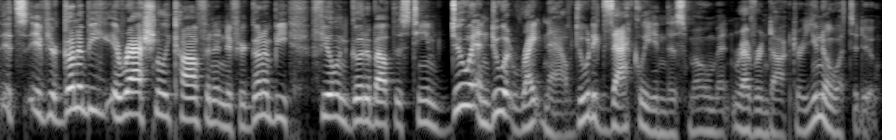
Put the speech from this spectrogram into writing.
it's if you're going to be irrationally confident, if you're going to be feeling good about this team, do it and do it right now. Do it exactly in this moment, Reverend Doctor. You know what to do.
